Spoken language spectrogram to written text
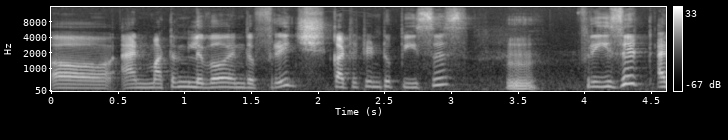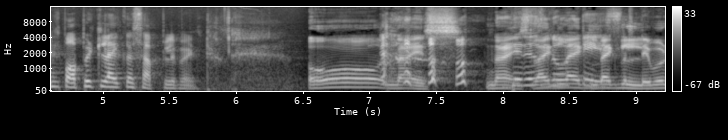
uh, and mutton liver in the fridge, cut it into pieces, Hmm. freeze it, and pop it like a supplement. oh nice nice like no like like the liver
